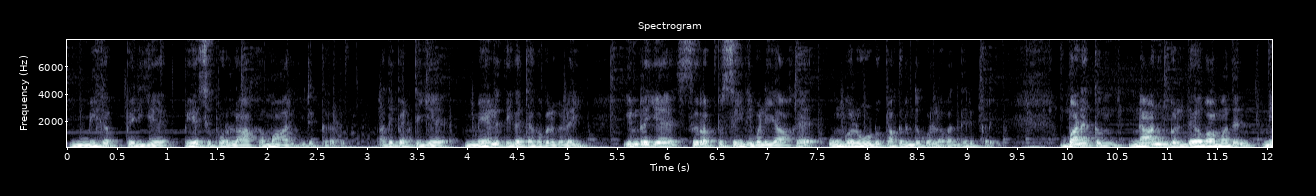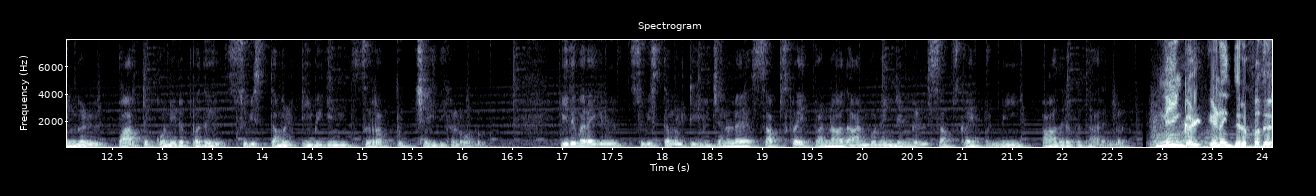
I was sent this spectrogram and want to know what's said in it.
மிகப்பெரிய பேசுபொருளாக மாறியிருக்கிறது. அது பற்றிய மேலதிக தகவல்களை இன்றைய சிறப்பு செய்தி வழியாக உங்களோடு பகிர்ந்து கொள்ள வந்திருக்கிறேன். வணக்கம் நான் உங்கள் தேவாமதன் நீங்கள் பார்த்து கொண்டிருப்பது சுவிஸ் தமிழ் டிவியின் சிறப்பு செய்திகளோடு. இதுவரையில் சுவிஸ் தமிழ் டிவி சேனலை சப்ஸ்கிரைப் பண்ணாத அன்பு நெஞ்சங்கள் சப்ஸ்கிரைப் பண்ணி ஆதரவு தாருங்கள். நீங்கள் இணைந்திருப்பது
